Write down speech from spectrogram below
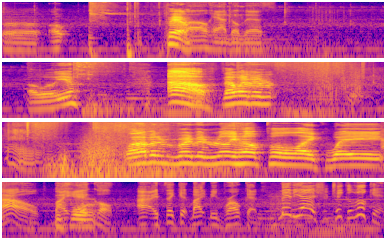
Uh, oh. Bam! I'll handle this. Oh, will you? Ow! That would have been. Well, that would have been really helpful, like, way. Ow, my Before- ankle. I I think it might be broken. Maybe I should take a look at it.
